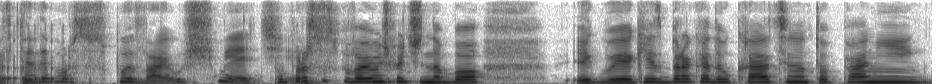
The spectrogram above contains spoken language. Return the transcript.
I wtedy po prostu spływają śmieci. Po prostu spływają śmieci, no bo jakby jak jest brak edukacji, no to pani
